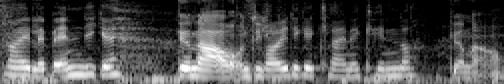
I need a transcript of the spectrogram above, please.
Zwei lebendige, Genau, und ich, freudige kleine Kinder. genau.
